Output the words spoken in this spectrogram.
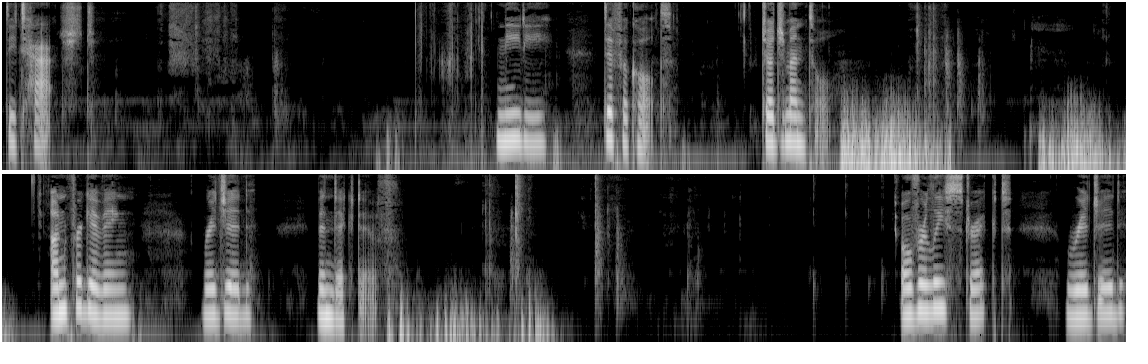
detached, needy, difficult, judgmental, unforgiving, rigid, vindictive. Overly strict, rigid,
